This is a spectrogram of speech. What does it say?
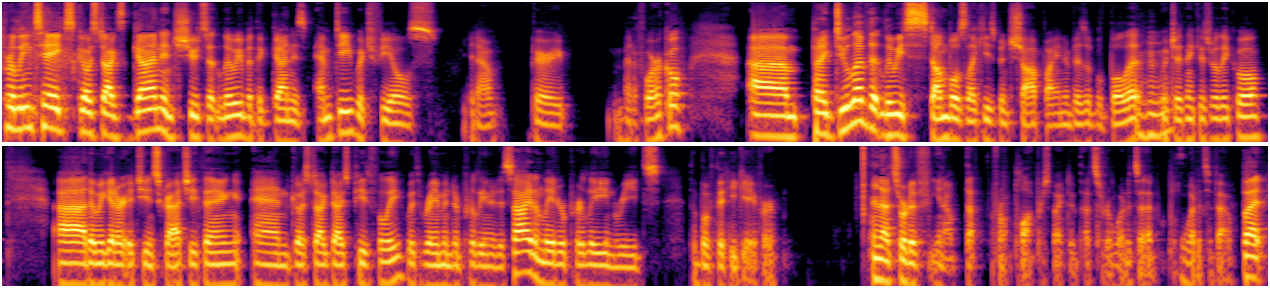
Pearline takes Ghost Dog's gun and shoots at Louis, but the gun is empty, which feels, you know, very metaphorical. Um, but I do love that Louis stumbles like he's been shot by an invisible bullet, Mhm. which I think is really cool. Uh, then we get our itchy and scratchy thing, and Ghost Dog dies peacefully with Raymond and Pearline at his side, and later Pearline reads the book that he gave her. And that's sort of, you know, that from a plot perspective, that's sort of what it's a, what it's about. But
